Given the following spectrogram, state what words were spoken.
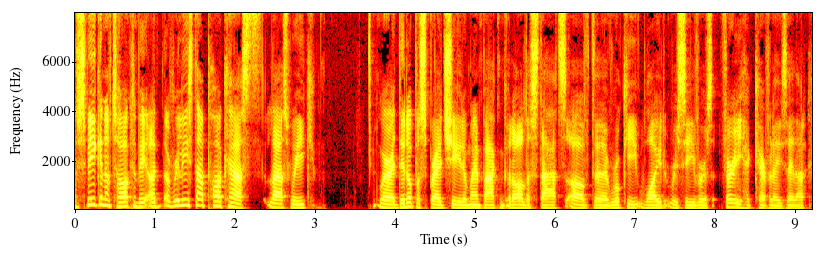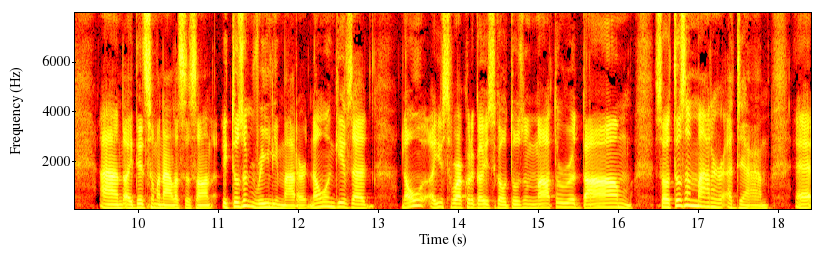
speaking of talking to me, I, I released that podcast last week where I did up a spreadsheet and went back and got all the stats of the rookie wide receivers. Very carefully I say that. And I did some analysis on it doesn't really matter. No one gives a no. I used to work with a guy who used to go, doesn't matter a damn. So it doesn't matter a damn. Uh,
